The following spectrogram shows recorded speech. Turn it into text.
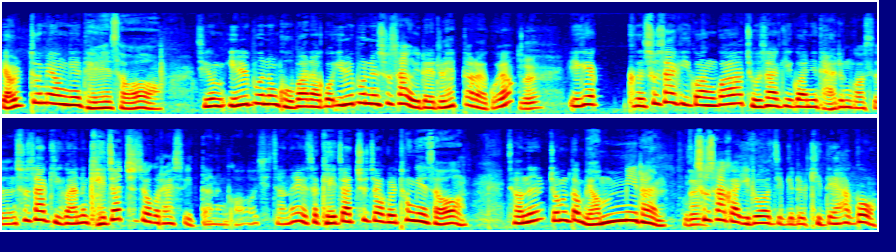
12명에 대해서 지금 일부는 고발하고 일부는 수사 의뢰를 했더라고요. 네. 이게 그 수사기관과 조사기관이 다른 것은 수사기관은 계좌 추적을 할 수 있다는 것이잖아요. 그래서 계좌 추적을 통해서 저는 좀 더 면밀한 네. 수사가 이루어지기를 기대하고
